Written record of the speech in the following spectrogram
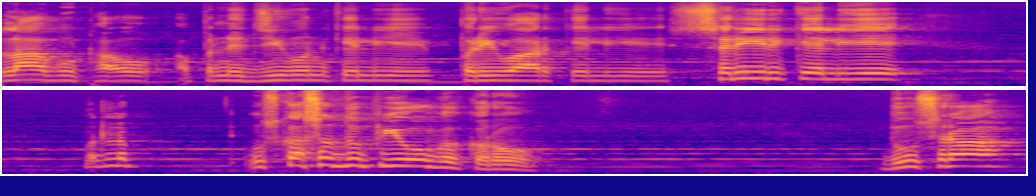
लाभ उठाओ अपने जीवन के लिए, परिवार के लिए, शरीर के लिए। मतलब उसका सदुपयोग करो। दूसरा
